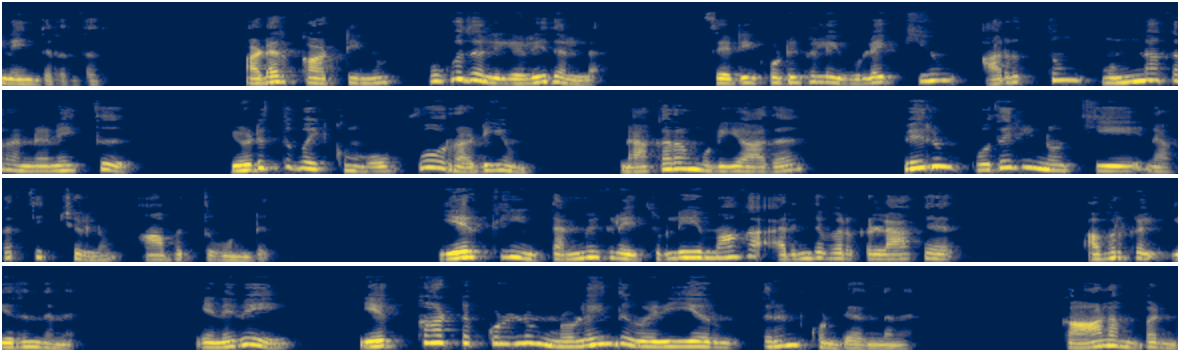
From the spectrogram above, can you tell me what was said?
இணைந்திருந்தது. அடற்காட்டினும் புகுதல் எளிதல்ல. செடி கொடிகளை உழைக்கியும் அறுத்தும் முன்னகர நினைத்து எடுத்து வைக்கும் ஒவ்வொரு அடியும் நகர முடியாத பெரும் புதரி நோக்கியே நகர்த்திச் செல்லும் ஆபத்து உண்டு. இயற்கையின் தன்மைகளை துல்லியமாக அறிந்தவர்களாக அவர்கள் இருந்தனர். எனவே எக்காட்டுக்குள்ளும் நுழைந்து வெளியேறும் திறன் கொண்டிருந்தனர் காலம்பன்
